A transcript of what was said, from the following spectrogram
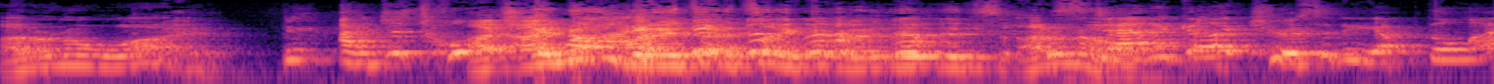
I don't know why. I just told you. I, I know, why. but it's, it's like uh, it's. I don't know. static electricity up the leg.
